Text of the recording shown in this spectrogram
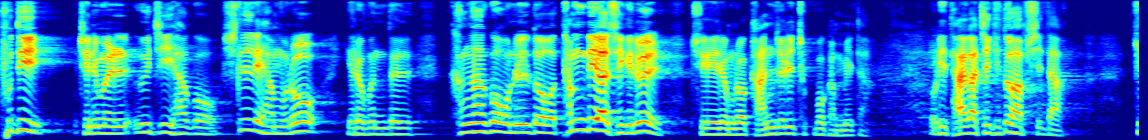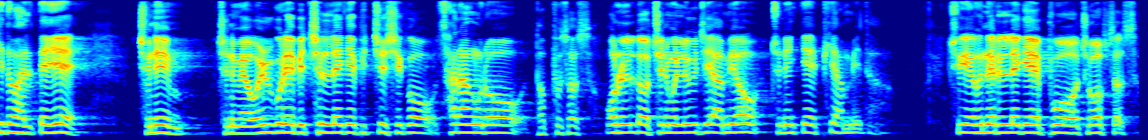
부디 주님을 의지하고 신뢰함으로 여러분들 강하고 오늘도 담대하시기를 주의 이름으로 간절히 축복합니다. 우리 다 같이 기도합시다. 기도할 때에 주님, 주님의 얼굴에 빛을 내게 비추시고 사랑으로 덮으소서. 오늘도 주님을 의지하며 주님께 피합니다. 주의 은혜를 내게 부어 주옵소서.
